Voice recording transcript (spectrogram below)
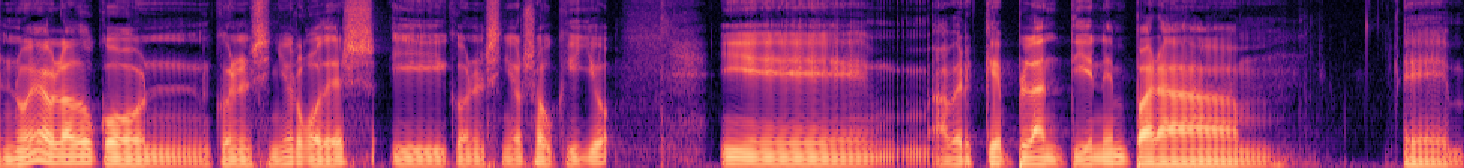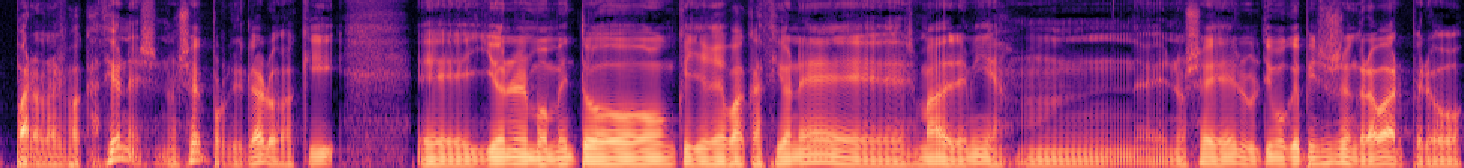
No he hablado con, con el señor Godés y con el señor Sauquillo y a ver qué plan tienen para, eh, para las vacaciones. No sé, porque claro, aquí eh, yo en el momento que llegue vacaciones, madre mía, mm, eh, no sé, el último que pienso es en grabar, pero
